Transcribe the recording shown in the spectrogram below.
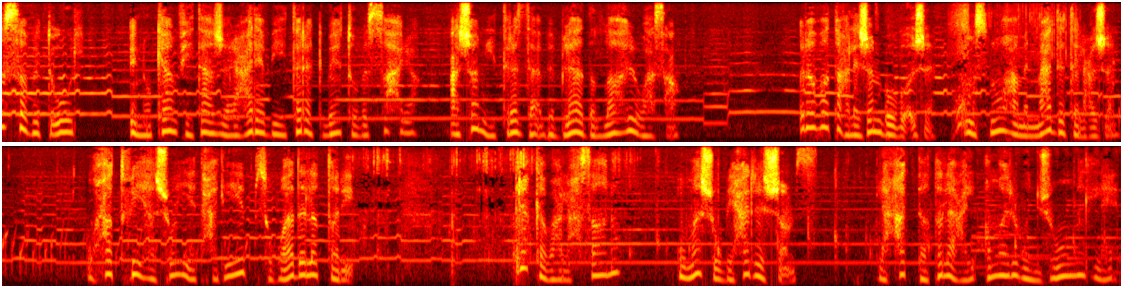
القصة بتقول إنه كان في تاجر عربي ترك بيته بالصحراء عشان يترزق ببلاد الله الواسعة ربط على جنبه بؤجة مصنوعة من معدة العجل وحط فيها شوية حليب سوادة للطريق. ركب على حصانه ومشوا بحر الشمس لحتى طلع القمر ونجوم الليل.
